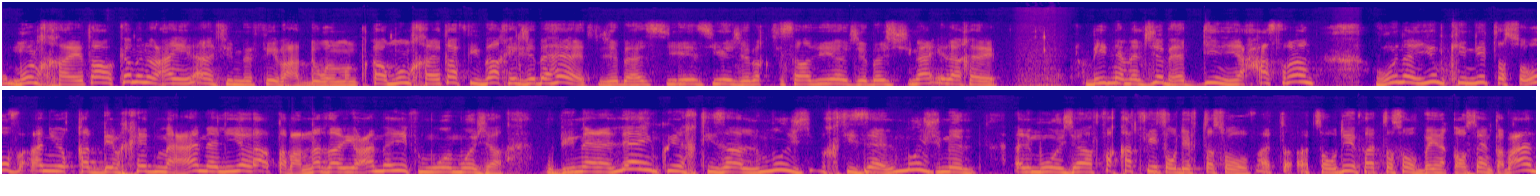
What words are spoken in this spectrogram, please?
منخرطة كما نعاني الآن في في بعض دول المنطقة منخرطة في باقي الجبهات الجبهة السياسية الجبهة الاقتصادية الجبهة الاجتماعية إلى آخره. بينما الجبهة الدينية حصرا هنا يمكن للتصوف أن يقدم خدمة عملية طبعا نظرية عملية في المواجهة وبمعنى لا يمكن اختزال المج... اختزال مجمل المواجهة فقط في توظيف التصوف. توظيف التصوف بين قوسين طبعا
